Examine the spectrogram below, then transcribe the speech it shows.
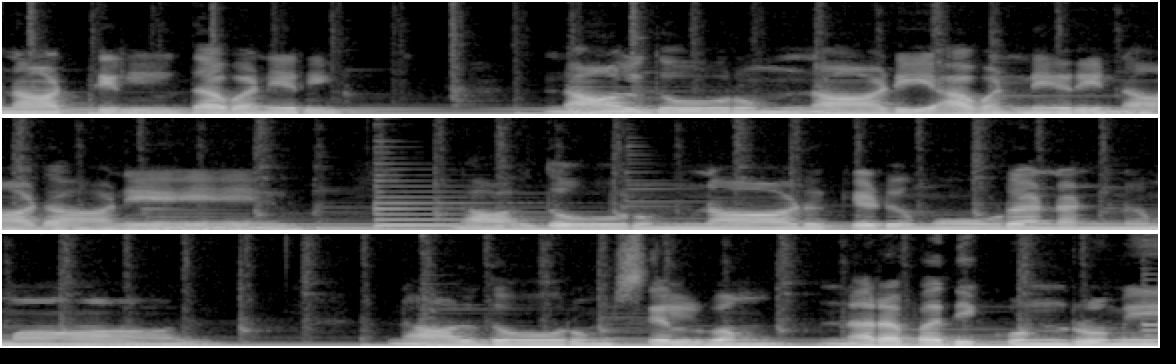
நாட்டில் தவநெறி நாள்தோறும் நாடி அவன் நெறி நாடானே. நாள்தோறும் நாடு கெடுமூட நன்னுமாள் நாள்தோறும் செல்வம் நரபதி குன்றுமே.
